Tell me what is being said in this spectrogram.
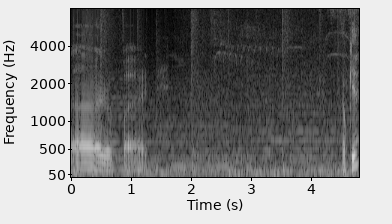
Ai, meu pai. É o quê?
